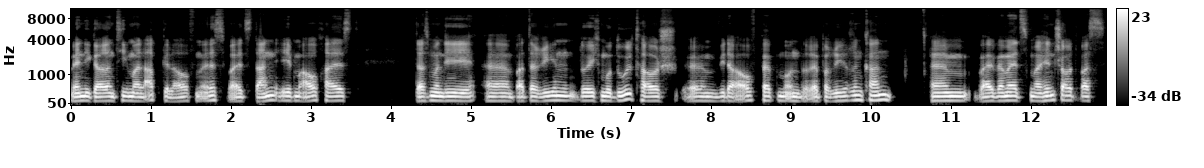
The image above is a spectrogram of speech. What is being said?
wenn die Garantie mal abgelaufen ist, weil es dann eben auch heißt, dass man die äh, Batterien durch Modultausch ähm, wieder aufpeppen und reparieren kann. Ähm, weil wenn man jetzt mal hinschaut, was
